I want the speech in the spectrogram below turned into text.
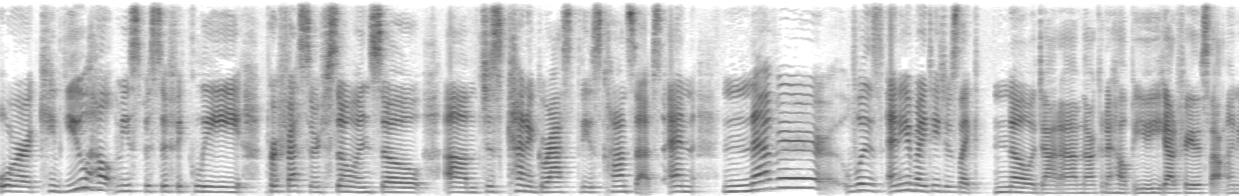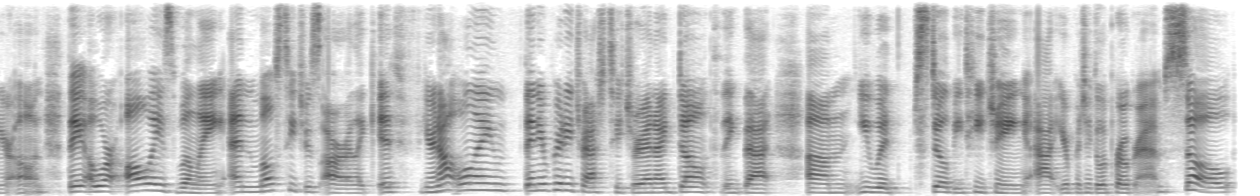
or can you help me specifically, Professor so and so, just kind of grasp these concepts. And never was any of my teachers like, no, Donna, I'm not going to help you. You got to figure this out on your own. They were always willing, and most teachers are. Like, if you're not willing, then you're pretty trash teacher. And I don't think that um, you would still be teaching at your particular program. So,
